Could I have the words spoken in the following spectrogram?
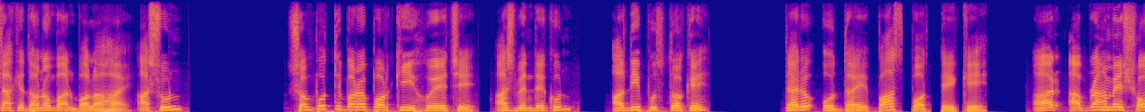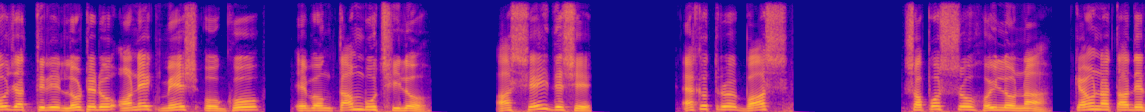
তাকে ধনবান বলা হয়। আসুন। সম্পত্তি বাড়ার পর কি হয়েছে? আসবেন দেখুন। আদি পুস্তকে তেরো অধ্যায়ে পাঁচ পদ থেকে। আর আব্রাহামের সৌযাত্রী লোটেরও অনেক মেষ ও গো এবং তাম্বু ছিল। আর সেই দেশে একত্র বাস সপস্য হইল না, কেননা তাদের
